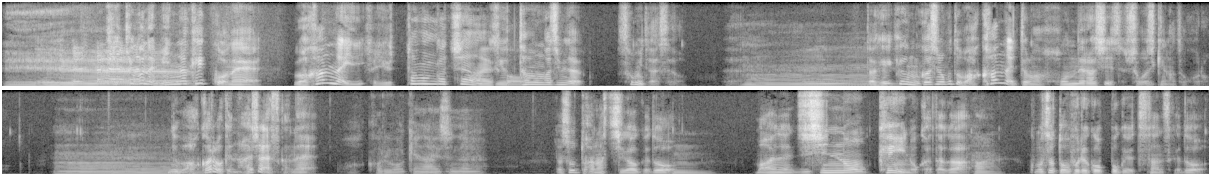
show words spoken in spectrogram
結局ねみんな結構ね分かんない言ったもん勝ちじゃないですか。言ったもん勝ちみたいそうみたいですよ。だから結局昔のこと分かんないっていうのが本音らしいですよ正直なところ。うーん。で分かるわけないじゃないですかね。わかるわけないですね。ちょっと話違うけど、うん。前ね地震の権威の方が、はこれもちょっとオフレコっぽく言ってたんですけど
